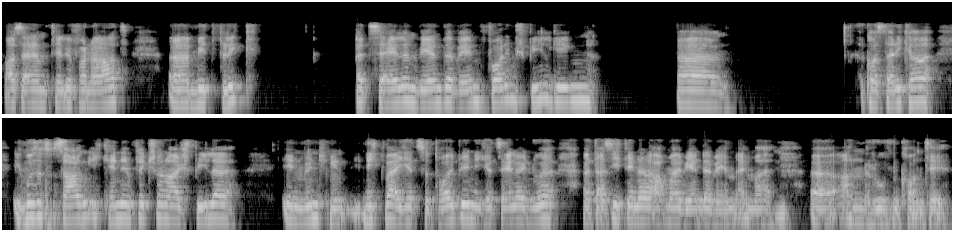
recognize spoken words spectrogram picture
aus einem Telefonat äh, mit Flick erzählen während der WM vor dem Spiel gegen äh, Costa Rica. Ich muss dazu sagen, ich kenne den Flick schon als Spieler in München. Nicht, weil ich jetzt so toll bin, ich erzähle euch nur, äh, dass ich den dann auch mal während der WM einmal mhm. äh, anrufen konnte.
